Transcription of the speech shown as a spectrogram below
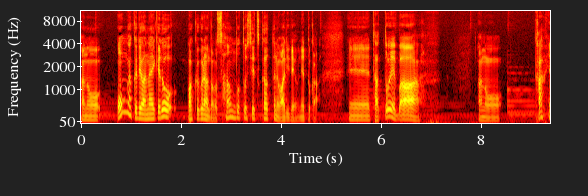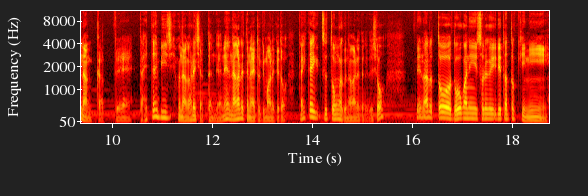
あの、音楽ではないけど、バックグラウンドのサウンドとして使ったのはありだよねとか、えー、例えば、あの、カフェなんかって、だいたい BGM 流れちゃったんだよね。流れてない時もあるけど、だいたいずっと音楽流れてるでしょってなると、動画にそれが入れた時に、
